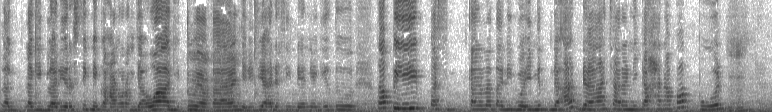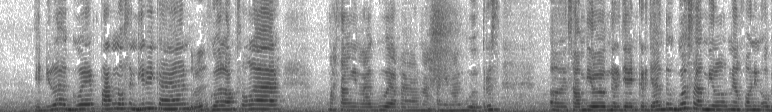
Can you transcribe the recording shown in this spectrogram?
lagi, lagi gladi resik nikahan orang Jawa gitu ya Hmm, kan. jadi dia ada sindennya gitu. Tapi pas karena tadi gue inget nggak ada acara nikahan apa pun Mm-mm. jadilah gue parno sendiri kan. Terus? gue langsung lah masangin lagu ya kan masangin lagu. Terus eh, sambil ngerjain kerjaan tuh gue sambil nelponin OB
